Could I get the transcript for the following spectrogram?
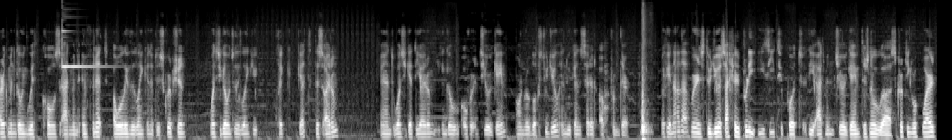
I recommend going with Kohl's Admin Infinite. I will leave the link in the description. Once you go into the link, you click get this item. And once you get the item, you can go over into your game on Roblox Studio and we can set it up from there. Okay, now that we're in studio, it's actually pretty easy to put the admin to your game. There's no uh, scripting required.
